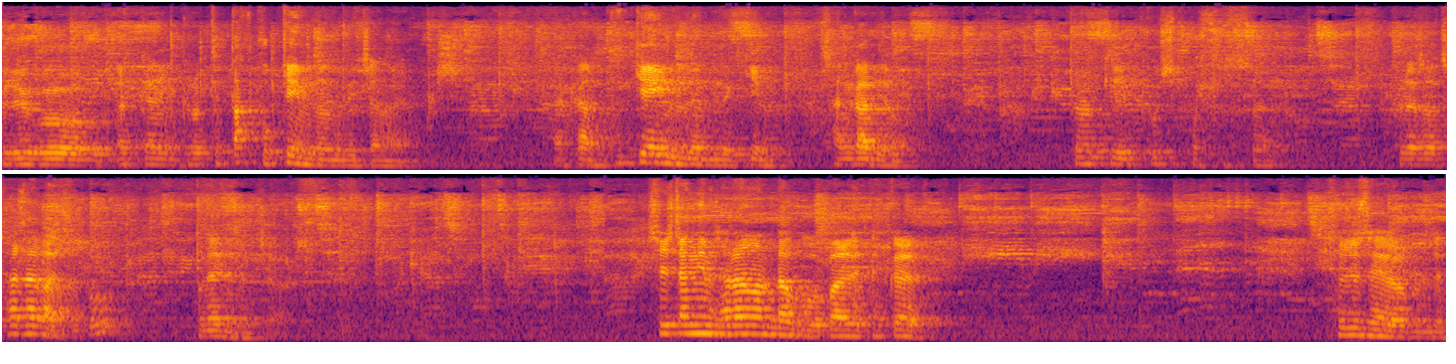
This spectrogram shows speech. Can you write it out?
그리고 약간 그렇게 딱 붓게 입는 옷 있잖아요. 약간 붓게 입는 느낌 장갑이랑 그렇게 입고 싶었었어요. 그래서 찾아가지고 보내드렸죠. 실장님 사랑한다고 빨리 댓글 쳐주세요 여러분들.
